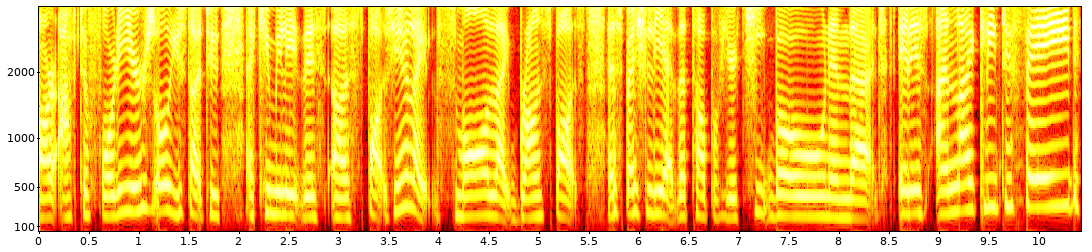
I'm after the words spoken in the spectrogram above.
are after 40 years old, you start to accumulate these uh, spots, you know, like small, like brown spots, especially at the top of your cheekbone, and that it is unlikely to fade.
